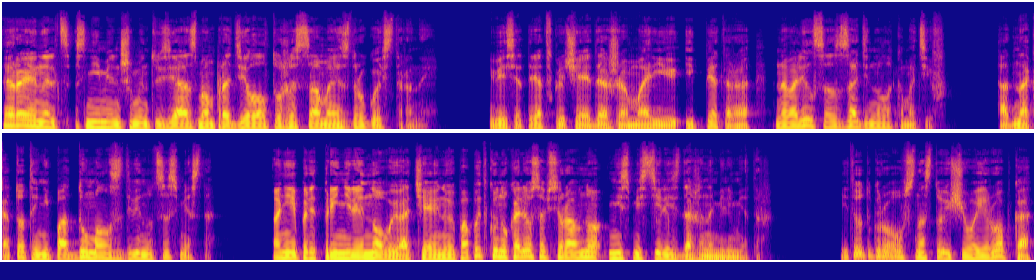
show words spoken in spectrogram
Рейнольдс с не меньшим энтузиазмом проделал то же самое с другой стороны. Весь отряд, включая даже Марию и Петера, навалился сзади на локомотив. Однако тот и не подумал сдвинуться с места. Они предприняли новую отчаянную попытку, но колеса все равно не сместились даже на миллиметр. И тут Гроувс настойчиво и робко,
